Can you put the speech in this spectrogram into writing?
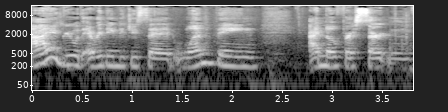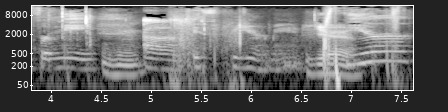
I agree with everything that you said. One thing I know for certain for me um, is fear, man. Mm-hmm. Yeah. Fear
